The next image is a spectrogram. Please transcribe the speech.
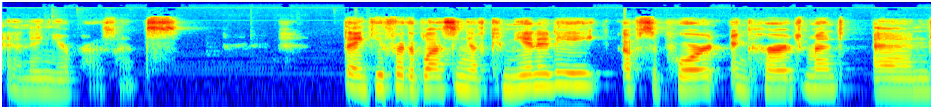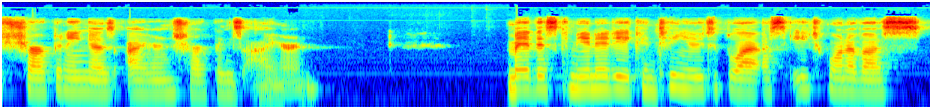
and in your presence. Thank you for the blessing of community, of support, encouragement, and sharpening as iron sharpens iron. May this community continue to bless each one of us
